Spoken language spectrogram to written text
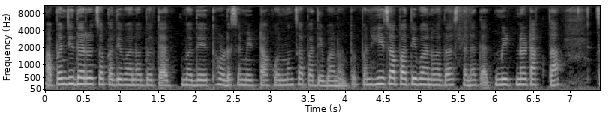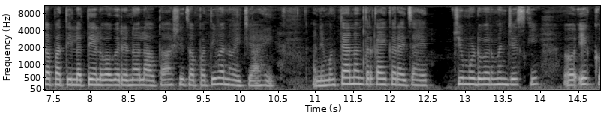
आपण जी दररोज चपाती बनवतो त्यातमध्ये थोडंसं मीठ टाकून मग चपाती बनवतो. पण ही चपाती बनवत असताना त्यात मीठ न टाकता चपातीला तेल वगैरे न लावता अशी चपाती बनवायची आहे. आणि मग त्यानंतर काय करायचं आहे? चिमूटभर म्हणजेच की एक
